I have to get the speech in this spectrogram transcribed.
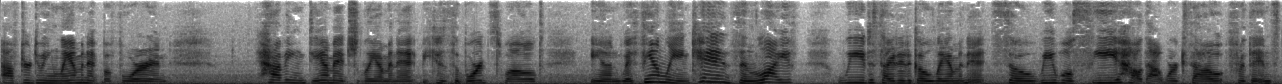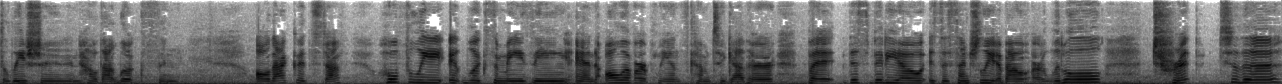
after doing laminate before and having damaged laminate because the board swelled and with family and kids and life we decided to go laminate so we will see how that works out for the installation and how that looks and all that good stuff. Hopefully it looks amazing and all of our plans come together. But this video is essentially about our little trip to the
